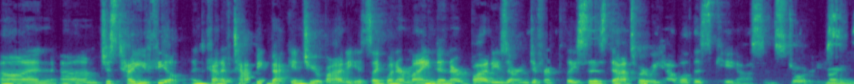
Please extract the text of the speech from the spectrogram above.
on um, just how you feel and kind of tapping back into your body. It's like when our mind and our bodies are in different places, that's where we have all this chaos and stories. Right.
